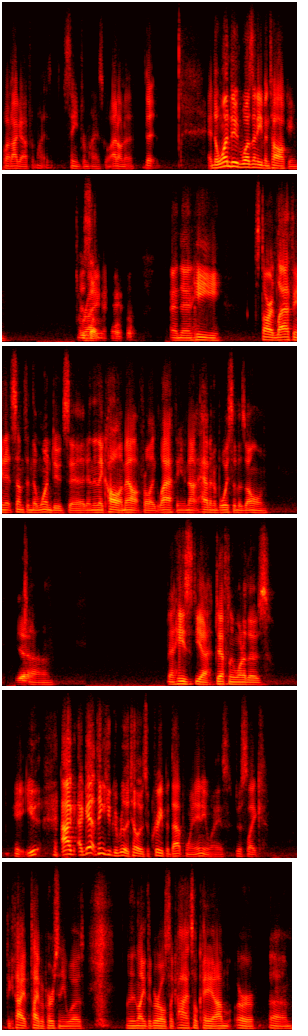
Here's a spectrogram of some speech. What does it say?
what I got from high seen from high school. I don't know. That, and the one dude wasn't even talking. Right. And then he started laughing at something the one dude said, and then they call him out for like laughing and not having a voice of his own. yeah. Um, and he's yeah, definitely one of those. You, I, I get, think you could really tell he was a creep at that point, anyways. Just like the type type of person he was. And then like the girl's like, ah, it's okay. I'm or um,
